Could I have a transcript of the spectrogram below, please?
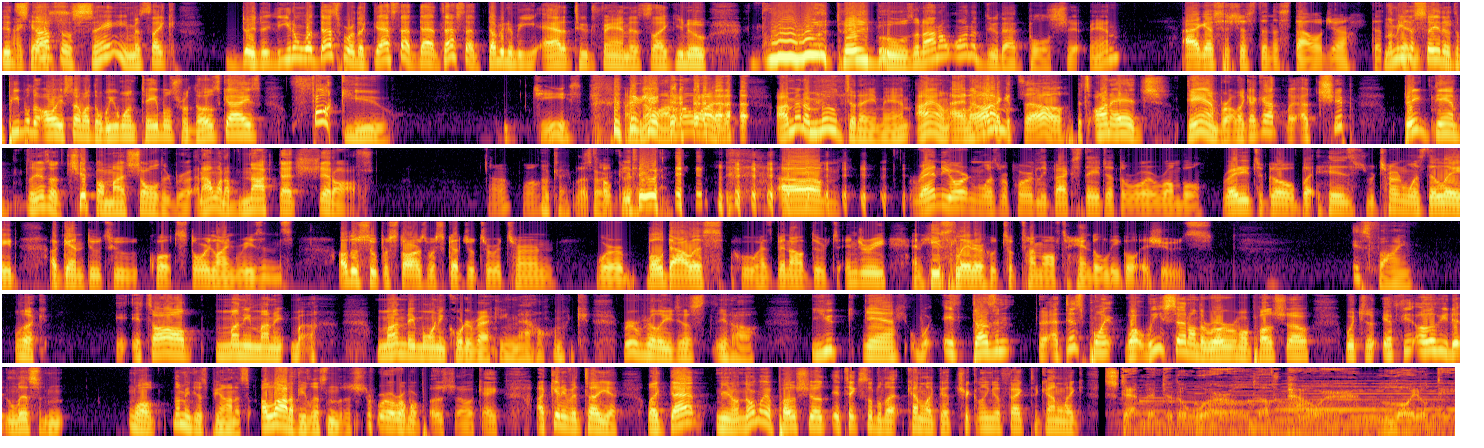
it's not the same. It's like, you know what? That's where the that's that that that's that WWE attitude fan. that's like, you know, we want tables, and I don't want to do that bullshit, man. I guess it's just the nostalgia. That's Let me just say to that the people that always talk about the we won tables for those guys, fuck you. Jeez. I know. I don't know why. I'm in a mood today, man. I am. I know. I I'm- can tell. It's on edge. Damn, bro. Like I got like, a chip, big damn. There's a chip on my shoulder, bro, and I want to knock that shit off. Oh well. Okay, Let's sorry, hope you ahead, do it. um, Randy Orton was reportedly backstage at the Royal Rumble, ready to go, but his return was delayed again due to quote storyline reasons. Other superstars were scheduled to return were Bo Dallas, who has been out due to injury, and Heath Slater, who took time off to handle legal issues. It's fine. Look, it's all money, money, mo- Monday morning quarterbacking now. Like we're really just, you know, you. Yeah. It doesn't. At this point, what we said on the Royal Rumble post show, which if you, although you didn't listen, well, let me just be honest. A lot of you listen to the Royal Rumble post show. Okay, I can't even tell you like that. You know, normally a post show it takes a little that kind of like that trickling effect to kind of like Step into the world of power, loyalty,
